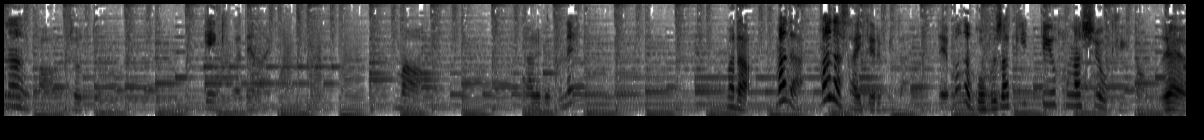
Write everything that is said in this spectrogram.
なんか、ちょっと、元気が出ない感じ。まあ、なるべくね、まだ、まだ、まだ咲いてるみたいなんで、まだ五分咲きっていう話を聞いたので、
